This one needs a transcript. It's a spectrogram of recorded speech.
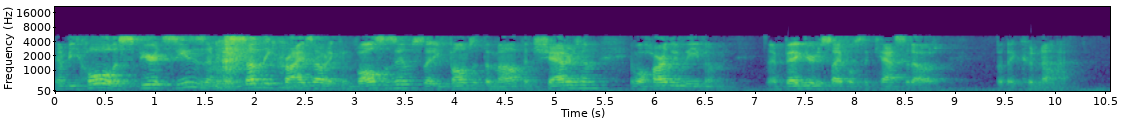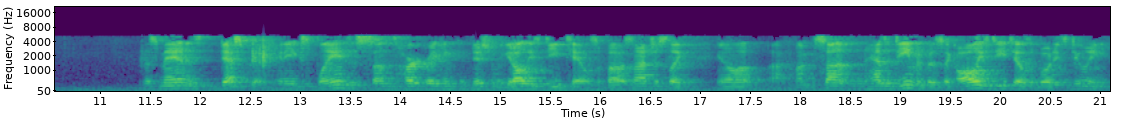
And behold, a spirit seizes him, and he suddenly cries out. It convulses him so that he foams at the mouth and shatters him, and will hardly leave him. And I beg your disciples to cast it out, but they could not. This man is desperate, and he explains his son's heartbreaking condition. We get all these details about it. it's not just like, you know, my son has a demon, but it's like all these details of what he's doing.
